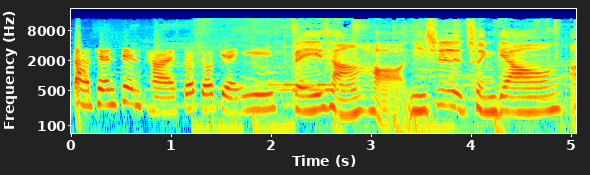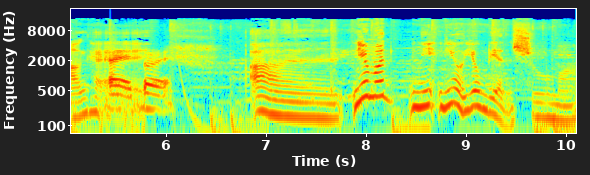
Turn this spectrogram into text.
大千电台九九点一。非常好，你是唇膏，OK？哎、，对，嗯、你有没有你你有用脸书吗？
